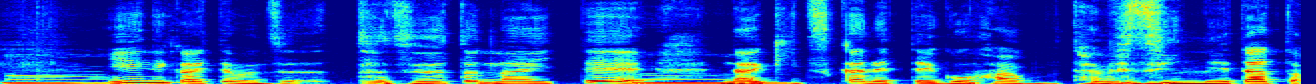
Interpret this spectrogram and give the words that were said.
うん。家に帰ってもずっとずっと泣いて、うん。泣き疲れてご飯も食べずに寝たと。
